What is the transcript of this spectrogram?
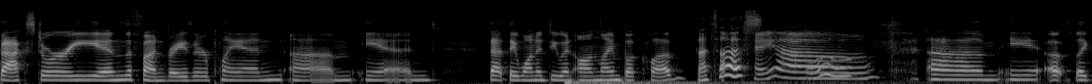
backstory and the fundraiser plan, um, and that they want to do an online book club. That's us. Hey Oh. Um, and, uh, like,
